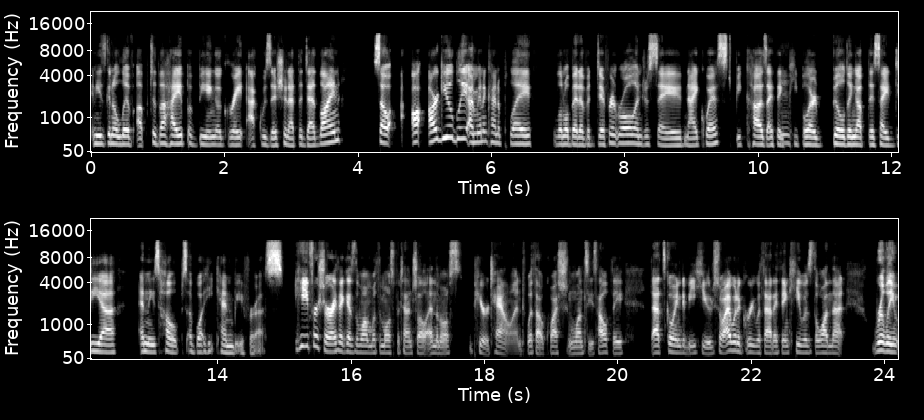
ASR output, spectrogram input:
and he's going to live up to the hype of being a great acquisition at the deadline. So, uh, arguably, I'm going to kind of play a little bit of a different role and just say Nyquist because I think mm. people are building up this idea and these hopes of what he can be for us. He for sure, I think, is the one with the most potential and the most pure talent, without question. Once he's healthy, that's going to be huge. So I would agree with that. I think he was the one that really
